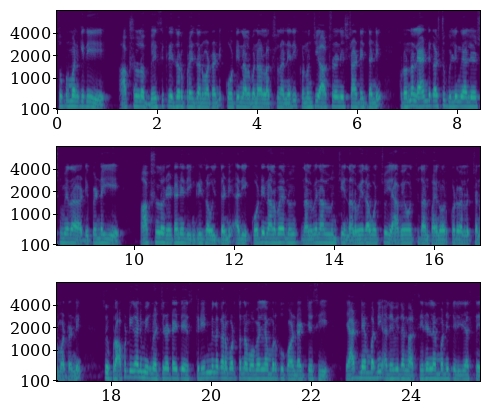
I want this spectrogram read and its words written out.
సో ఇప్పుడు మనకి ఇది ఆప్షన్లో బేసిక్ రిజర్వ్ ప్రైస్ అనమాట అండి. కోటి నలభై నాలుగు లక్షలు అనేది ఇక్కడ నుంచి ఆప్షన్ అనేది స్టార్ట్ అవుతుందండి ఇక్కడ ఉన్న ల్యాండ్ కాస్ట్ బిల్డింగ్ వాల్యుయేషన్ మీద డిపెండ్ అయ్యి ఆప్షన్లో రేట్ అనేది ఇంక్రీజ్ అవుతుందండి అది కోటి నలభై నలభై నాలుగు నుంచి నలభై ఐదు అవ్వచ్చు యాభై అవ్వచ్చు దానిపైన వరకు కూడా వెళ్ళొచ్చు అనమాట అండి. సో ఈ ప్రాపర్టీ కానీ మీకు నచ్చినట్టయితే స్క్రీన్ మీద కనబడుతున్న మొబైల్ నెంబర్కు కాంటాక్ట్ చేసి యాడ్ నెంబర్ని అదేవిధంగా సీరియల్ నెంబర్ని తెలియజేస్తే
